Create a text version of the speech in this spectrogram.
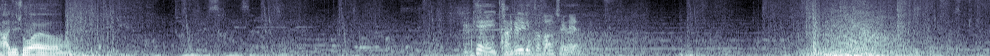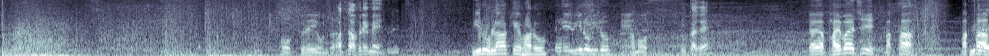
아주 좋아요. 오케이. 다 밀겠어, 성체. 어 그레이 온다. 왔다 그래메 위로 올라갈게요 바로. 네, 위로, 위로. 다 먹었어. 불까지? 야야 밟아야지 막타. 막타. 야,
